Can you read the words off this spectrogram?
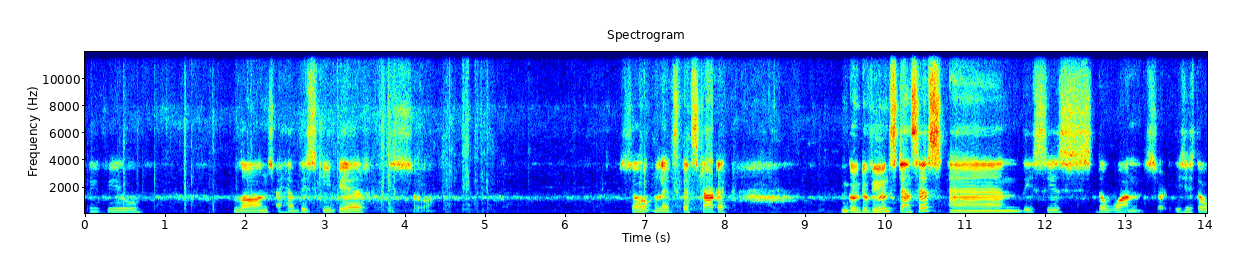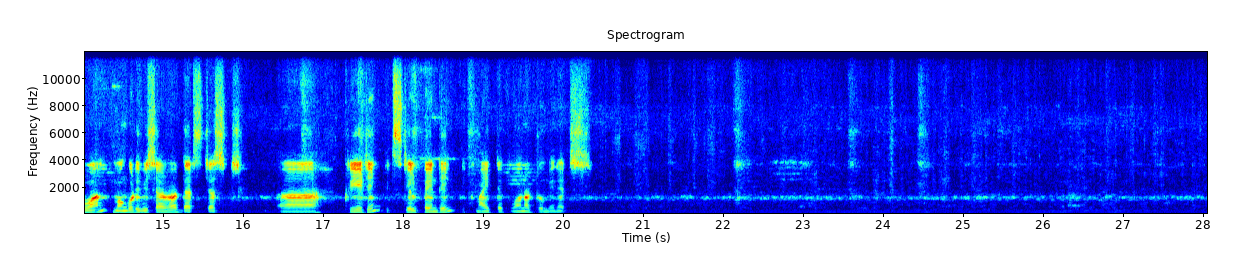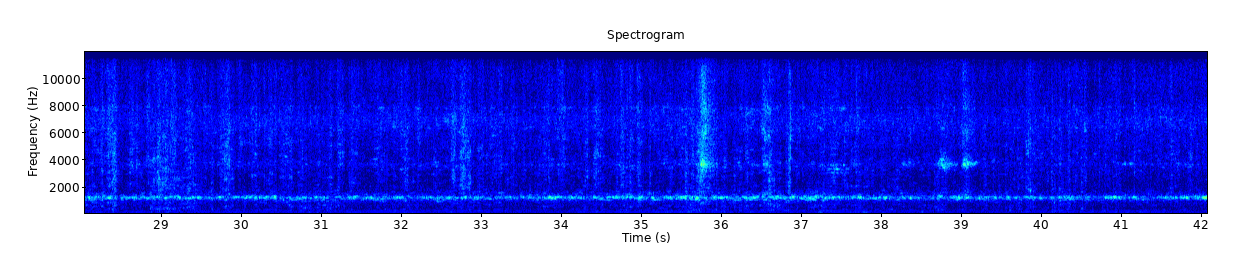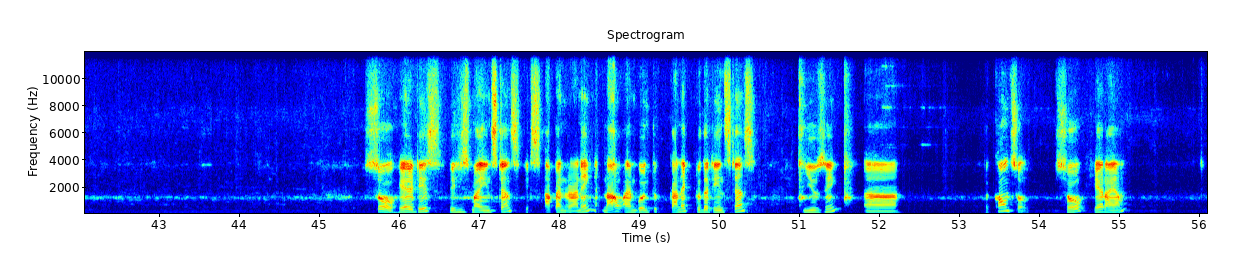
Review, launch. I have this key here so so let's get started. I'm going to view instances and this is the one. Sorry this is the one mongodb server that's just uh, creating. It's still pending. It might take one or two minutes So here it is. This is my instance. It's up and running. Now I'm going to connect to that instance using uh, the console. So here I am.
